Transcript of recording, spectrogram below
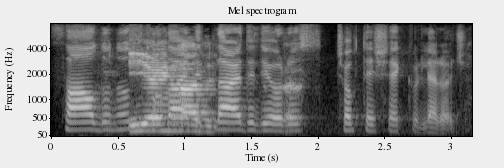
Sağ olunuz, İyi kolaylıklar diliyoruz. Çok teşekkürler hocam.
